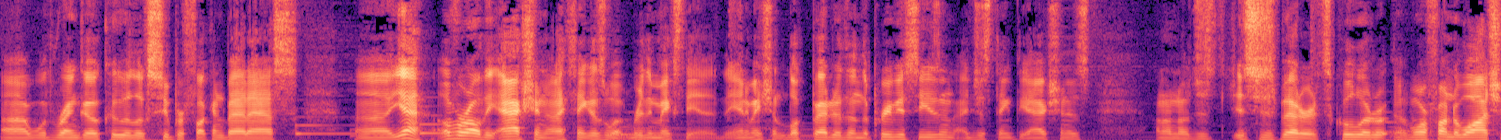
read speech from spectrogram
Uh, with Rengoku, it looks super fucking badass. Uh, yeah, overall the action I think is what really makes the the animation look better than the previous season. I just think the action is I don't know, just it's just better. It's cooler, more fun to watch.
